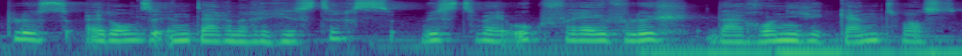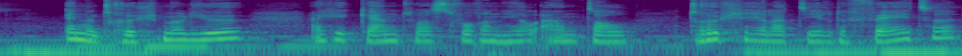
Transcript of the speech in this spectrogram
plus uit onze interne registers, wisten wij ook vrij vlug dat Ronnie gekend was in het rugmilieu en gekend was voor een heel aantal teruggerelateerde feiten,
